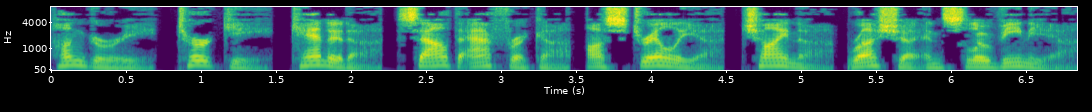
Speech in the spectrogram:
Hungary, Turkey, Canada, South Africa, Australia, China, Russia and Slovenia.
